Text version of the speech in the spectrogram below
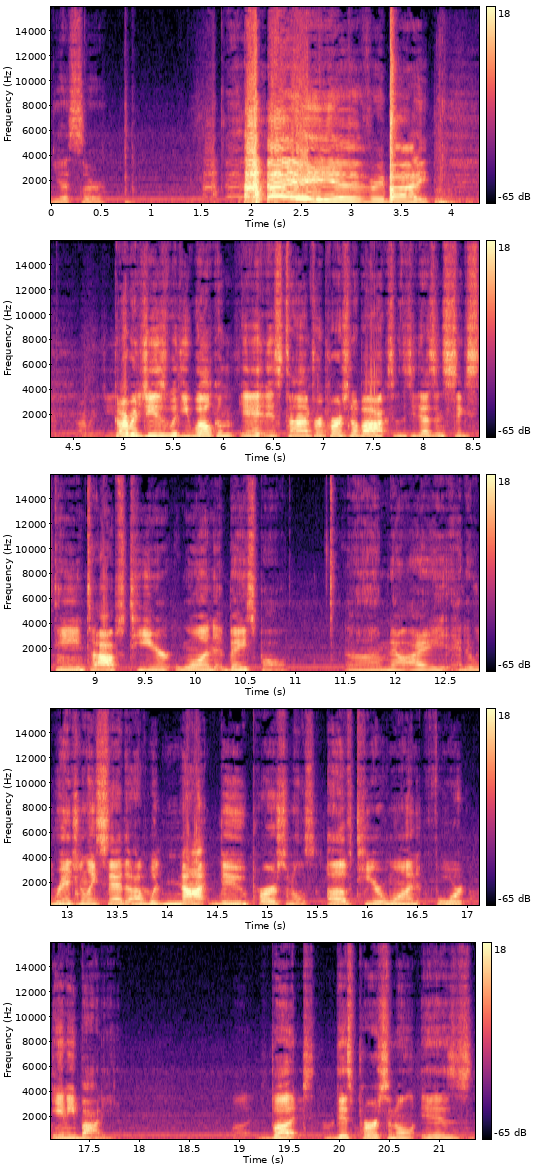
Yes, sir. Hey, everybody. Garbage Jesus with you. Welcome. It is time for a personal box of the 2016 Topps Tier 1 Baseball. Um, now, I had originally said that I would not do personals of Tier 1 for anybody. But this personal is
